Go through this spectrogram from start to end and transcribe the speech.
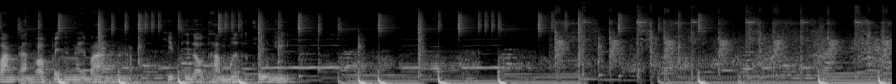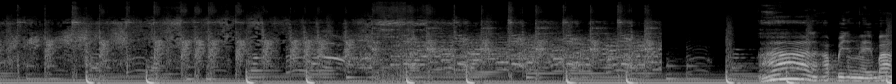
ฟังกันว่าเป็นยังไงบ้างนะครับ คลิปที่เราทำเมื่อสักครู่นี้อ่านะครับเป็นยังไงบ้าง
